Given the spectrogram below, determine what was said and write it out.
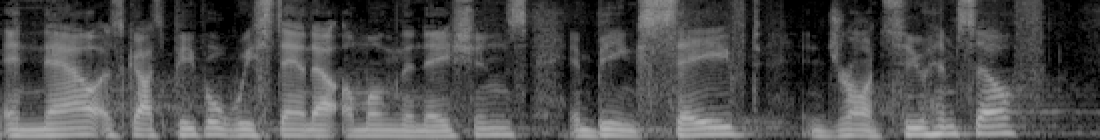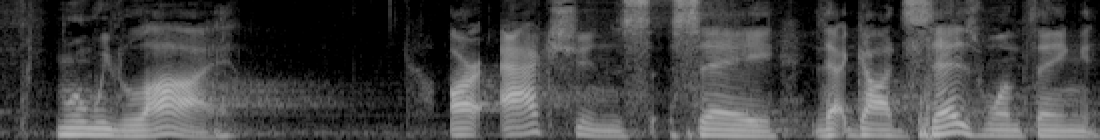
And now, as God's people, we stand out among the nations in being saved and drawn to Himself. When we lie, our actions say that God says one thing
